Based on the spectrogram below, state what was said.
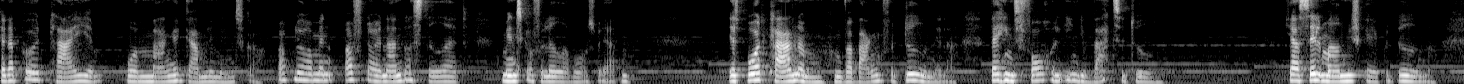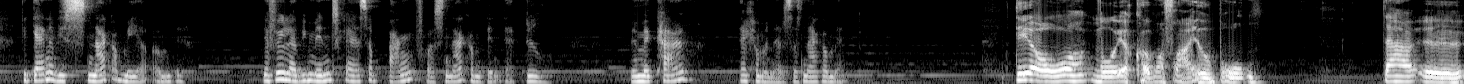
Da der på et plejehjem bor mange gamle mennesker, oplever man oftere end andre steder, at mennesker forlader vores verden. Jeg spurgte Karen, om hun var bange for døden, eller hvad hendes forhold egentlig var til døden. Jeg er selv meget nysgerrig på døden, og vil gerne, at vi snakker mere om det. Jeg føler, at vi mennesker er så bange for at snakke om den der død. Men med Karen, der kan man altså snakke om alt. Derovre, hvor jeg kommer fra i Hobro, der øh,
